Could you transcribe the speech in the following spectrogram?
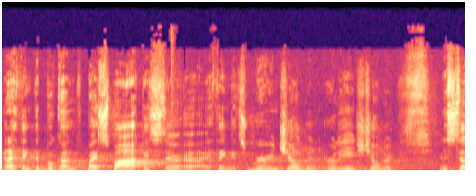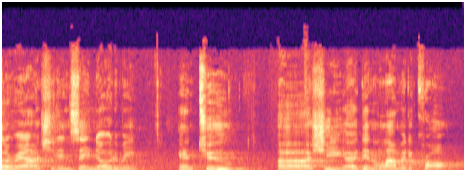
and I think the book on by Spock is still, uh, I think it's rearing children, early age children, is still around. She didn't say no to me. And two, uh, she uh, didn't allow me to crawl.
